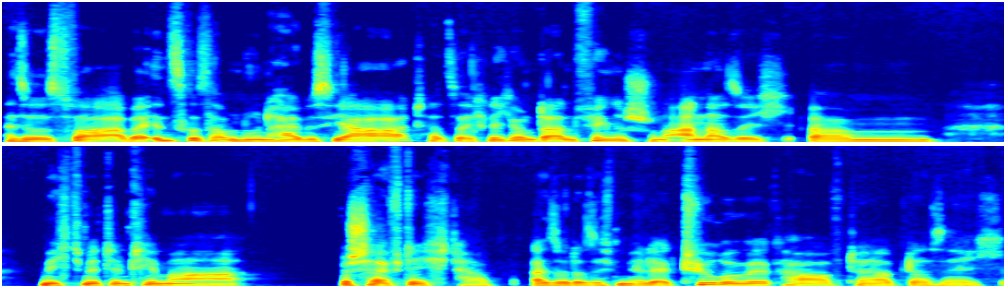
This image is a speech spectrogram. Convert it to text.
Also es war aber insgesamt nur ein halbes Jahr tatsächlich. Und dann fing es schon an, dass ich ähm, mich mit dem Thema beschäftigt habe. Also dass ich mir Lektüre gekauft habe, dass ich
